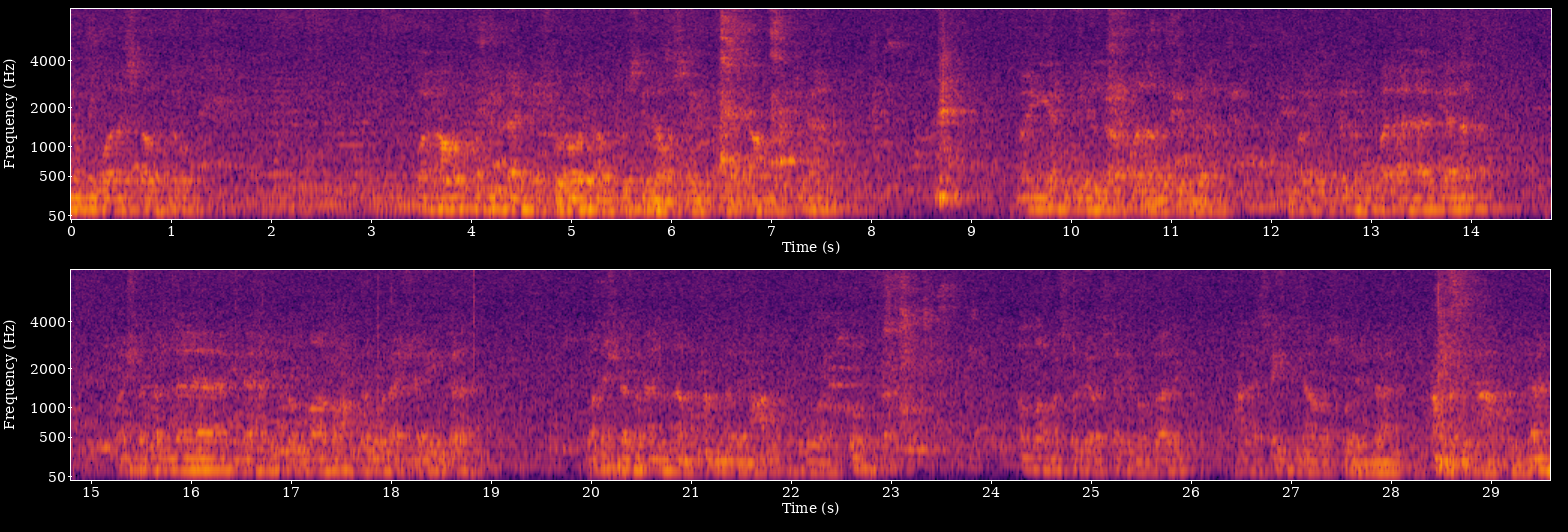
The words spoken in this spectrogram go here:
نستعينه ونستغفره ونعوذ بالله من شرور أنفسنا وسيئات أعمالنا. من يهده الله فلا مضل له ومن يضلله فلا هادي له. وأشهد أن لا إله إلا الله وحده لا شريك له وأشهد أن محمدا عبده ورسوله. اللهم صل وسلم وبارك على سيدنا رسول الله محمد بن عبد الله.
